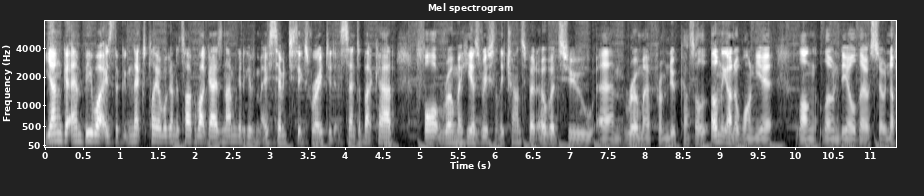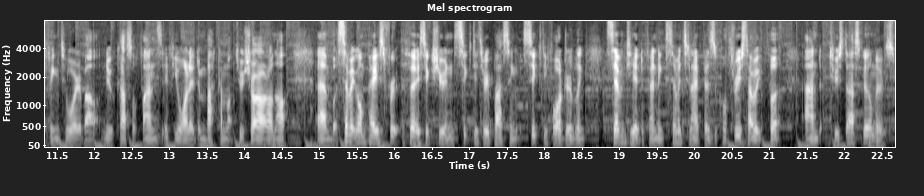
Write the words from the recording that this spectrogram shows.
Yanga Mbiwa is the next player we're going to talk about, guys, and I'm going to give him a 76 rated centre back card for Roma. He has recently transferred over to um, Roma from Newcastle, only on a one year long loan deal, though, so nothing to worry about Newcastle fans. If you wanted him back, I'm not too sure or not. Um, but 71 pace, 36 shooting, 63 passing, 64 dribbling, 78 defending, 79 physical, 3 star weak foot, and 2 star skill moves.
